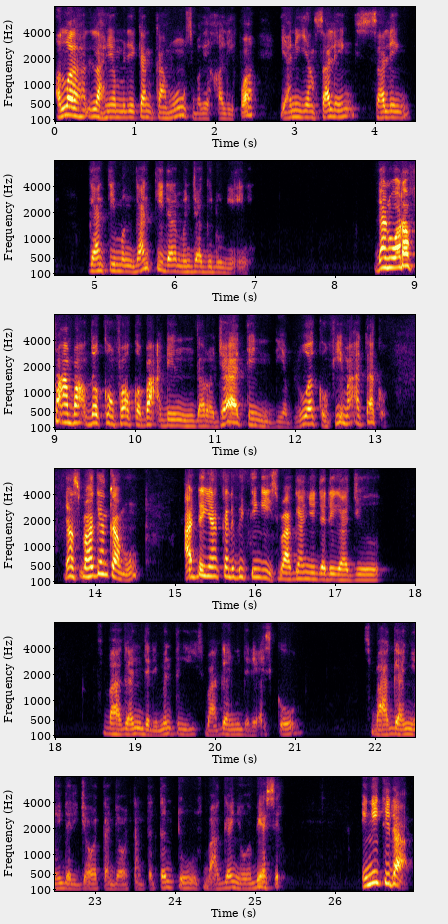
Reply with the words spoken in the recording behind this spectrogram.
Allah lah yang menjadikan kamu sebagai khalifah yakni yang saling saling ganti mengganti dalam menjaga dunia ini. Dan warafa'a ba'dakum fawqa ba'din darajatin liyabluwakum fima atakum. Dan sebahagian kamu ada yang akan lebih tinggi, sebahagiannya jadi raja, sebahagiannya jadi menteri, sebahagiannya jadi esko, sebahagiannya jadi jawatan-jawatan tertentu, sebahagiannya orang biasa. Ini tidak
